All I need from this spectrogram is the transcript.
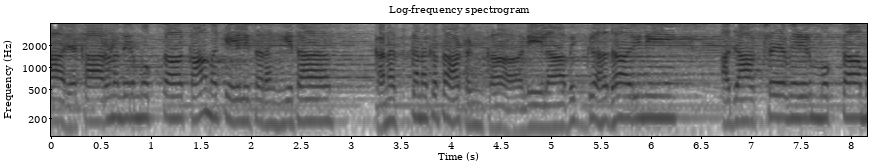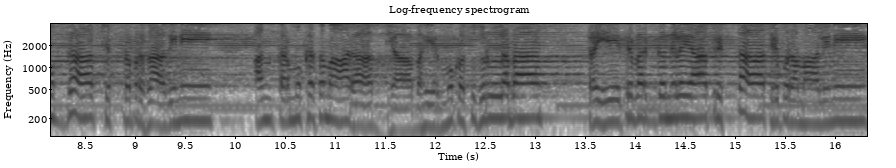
कार्यकारणनिर्मुक्ता कामकेलितरङ्गिता। कनत्कनकताटङ्का लीला विग्रहधारिणी मुग्धा क्षिप्रप्रसादिनी। अन्तर्मुखसमाराध्या बहिर्मुखसुदुर्लभा। त्रयी त्रिवर्गनिलया त्रिस्ता त्रिपुरमालिनी।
